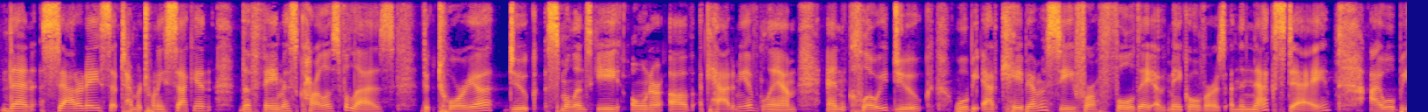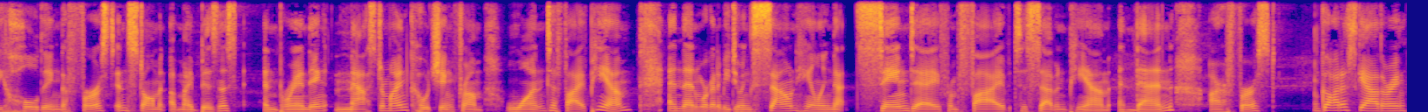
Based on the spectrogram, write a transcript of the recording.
Then Saturday, September 22nd, the famous Carlos Velez, Victoria Duke Smolinski, owner of Academy of Glam, and Chloe Duke will be at KBMC for a full day of makeovers. And the next day, I will be holding the first installment of my business and branding mastermind coaching from 1 to 5 p.m. And then we're going to be doing sound healing that same day from 5 to 7 p.m. And then our first Goddess Gathering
